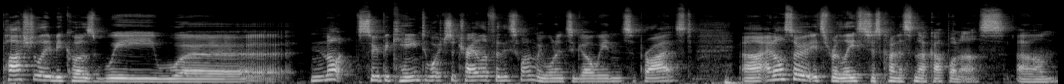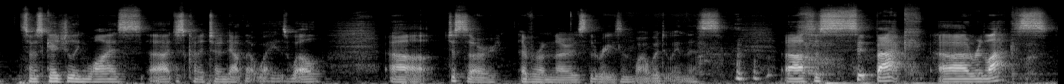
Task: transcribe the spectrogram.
partially because we were not super keen to watch the trailer for this one. We wanted to go in surprised. Uh, and also, its release just kind of snuck up on us. Um, so, scheduling wise, uh, just kind of turned out that way as well. Uh, just so everyone knows the reason why we're doing this. Uh, so, sit back, uh, relax,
